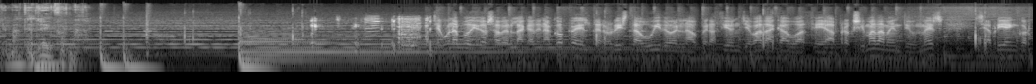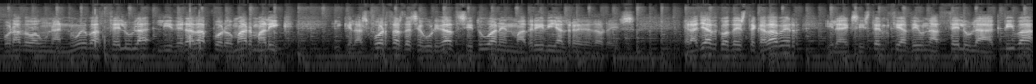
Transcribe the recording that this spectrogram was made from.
Te mantendré informado. Podido saber la cadena COPE, el terrorista huido en la operación llevada a cabo hace aproximadamente un mes se habría incorporado a una nueva célula liderada por Omar Malik y que las fuerzas de seguridad sitúan en Madrid y alrededores. El hallazgo de este cadáver y la existencia de una célula activa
